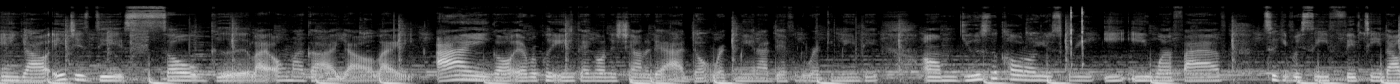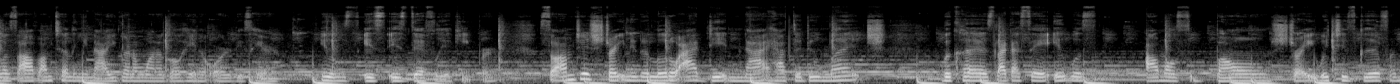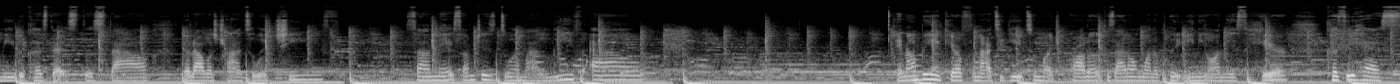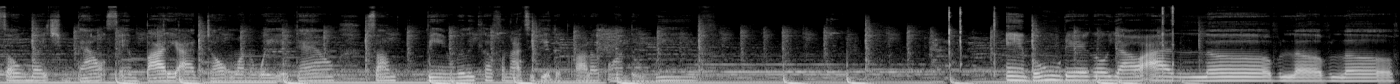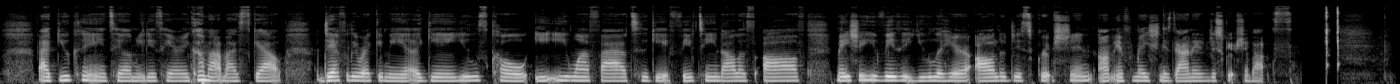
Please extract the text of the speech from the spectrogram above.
And y'all, it just did so good. Like, oh my God, y'all. Like, I ain't gonna ever put anything on this channel that I don't recommend. I definitely recommend it. Um, use the code on your screen EE15 to receive $15 off. I'm telling you now, you're gonna want to go ahead and order this hair. It was it's, it's definitely a keeper. So I'm just straightening it a little. I did not have to do much because like I said, it was almost bone straight, which is good for me because that's the style that I was trying to achieve. So next, I'm just doing my leave out. And I'm being careful not to get too much product because I don't want to put any on this hair because it has so much bounce and body. I don't want to weigh it down. So I'm being really careful not to get the product on the weave. And boom, there you go, y'all. I love, love, love. Like you couldn't tell me this hair ain't come out my scalp. Definitely recommend. Again, use code EE15 to get $15 off. Make sure you visit Ula Hair. All the description um information is down in the description box.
